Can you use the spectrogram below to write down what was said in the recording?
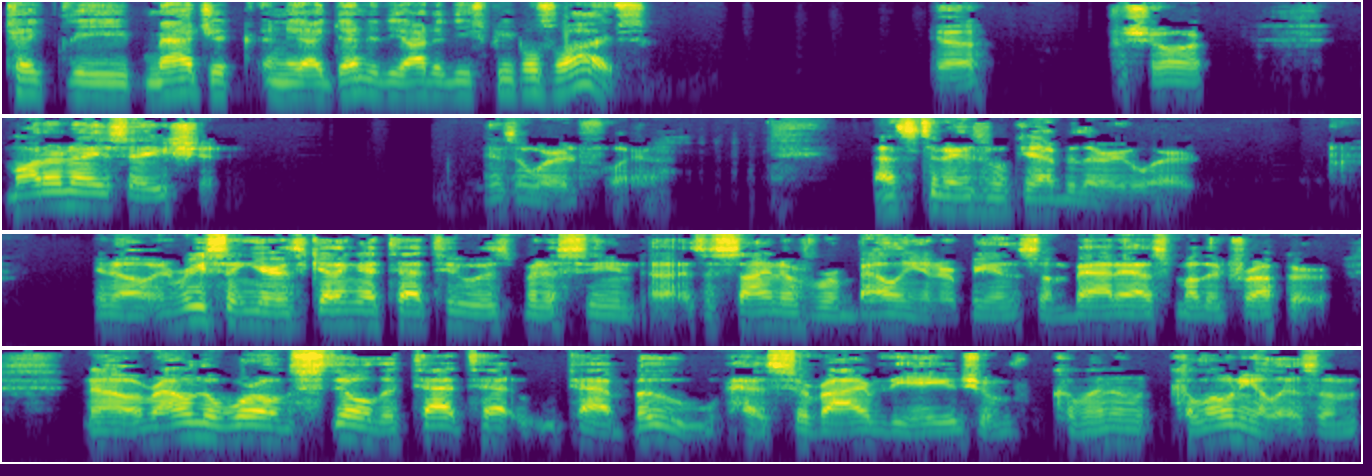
take the magic and the identity out of these people's lives. Yeah, for sure. Modernization is a word for you. That's today's vocabulary word. You know, in recent years, getting a tattoo has been a scene uh, as a sign of rebellion or being some badass mother trucker. Now, around the world, still the taboo has survived the age of colon- colonialism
